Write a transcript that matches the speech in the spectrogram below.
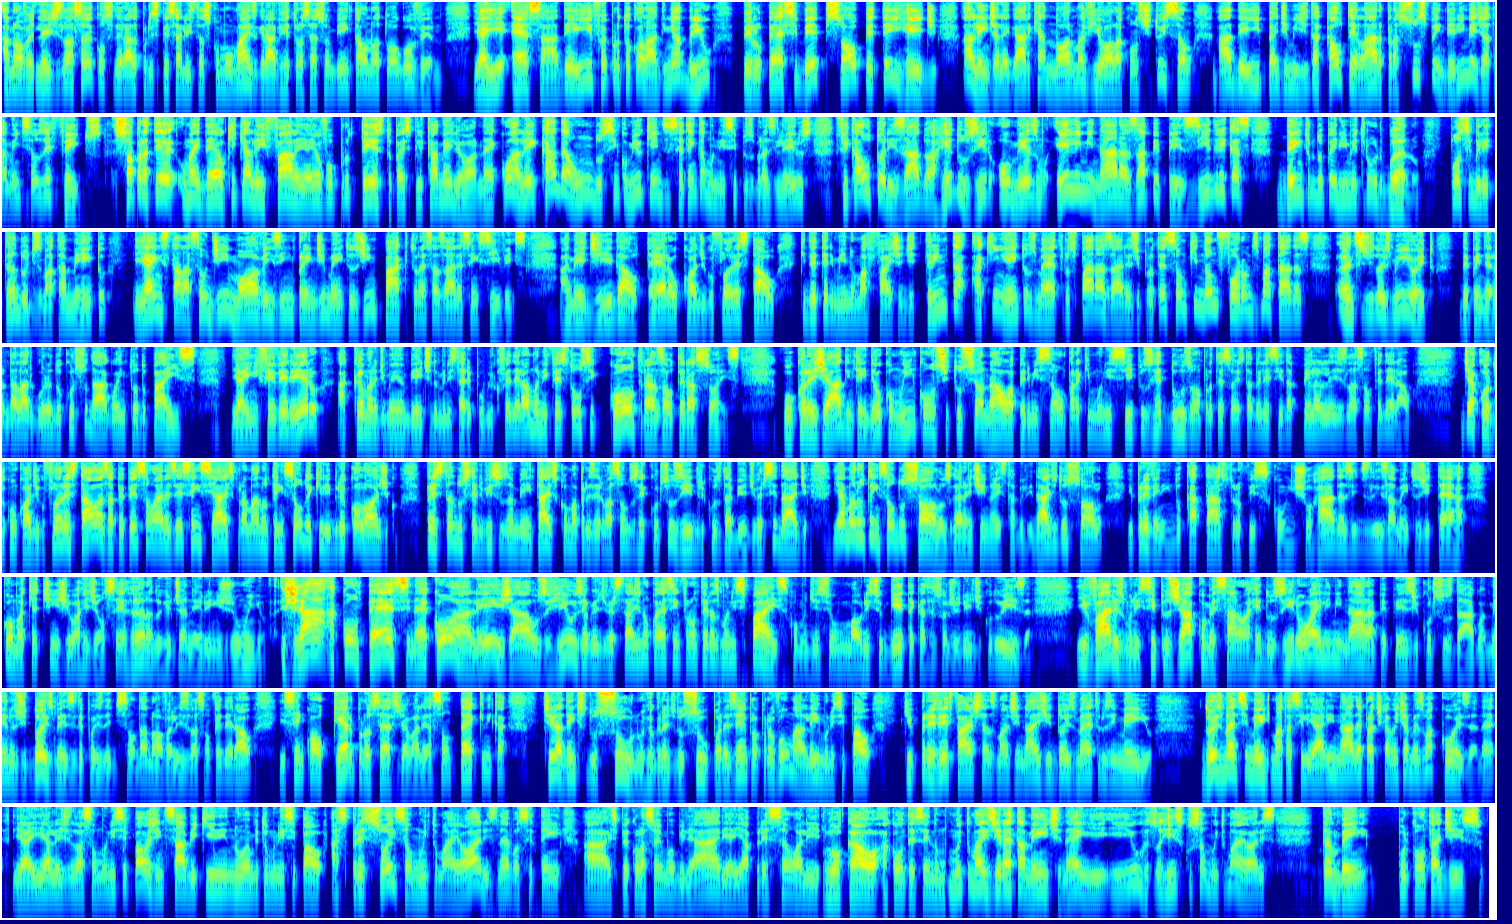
A nova legislação é considerada por especialistas como o mais grave retrocesso ambiental no atual governo. E aí, essa ADI foi protocolada em abril pelo PSB, PSOL, PT e Rede. Além de alegar que a norma viola a Constituição, a ADI pede medida cautelar para suspender imediatamente seus efeitos. Só para ter uma ideia o que a lei fala, e aí eu vou para o texto para explicar melhor. Né? Com a lei, cada um dos 5.570 municípios brasileiros fica autorizado a reduzir ou mesmo eliminar as APPs hídricas dentro do perímetro urbano, possibilitando o desmatamento e a instalação de imóveis e empreendimentos de impacto nessas áreas sensíveis. A medida altera o Código Florestal, que determina uma faixa de 30 a 500 metros para as áreas de proteção que não foram desmatadas antes de 2008, dependendo da largura do curso d'água em todo o país. E aí, em fevereiro, a Câmara de Meio Ambiente do Ministério Público Federal manifestou-se contra as alterações. O colegiado entendeu como inconstitucional a permissão para que municípios reduzam a proteção estabelecida pela legislação federal. De acordo com o Código Florestal, as APPs são áreas essenciais para a manutenção do equilíbrio ecológico, prestando serviços ambientais como a preservação dos recursos hídricos, da biodiversidade e a manutenção dos solos, garantindo a estabilidade do solo e prevenindo catástrofes com enxurradas e deslizamentos de terra, como a que atingiu a região serrana do Rio de Janeiro em junho. Já acontece, né, com a lei, já os rios e a biodiversidade não conhecem fronteiras municipais, como disse o Maurício Guetta, que é assessor jurídico do ISA. E vários municípios já começaram a reduzir ou a eliminar APPs de cursos d'água, menos de dois meses depois da edição da nova legislação federal e sem qualquer processo de avaliação técnica. Tiradentes do Sul, no Rio Grande do Sul, por exemplo, aprovou uma lei municipal que prevê faixas marginais de dois metros e meio. Dois metros e meio de mata ciliar e nada é praticamente a mesma coisa, né? E aí a legislação municipal, a gente sabe que no âmbito municipal as pressões são muito maiores, né? Você tem a especulação imobiliária e a pressão ali local acontecendo muito mais diretamente, né? E, e os riscos são muito maiores também por conta disso.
